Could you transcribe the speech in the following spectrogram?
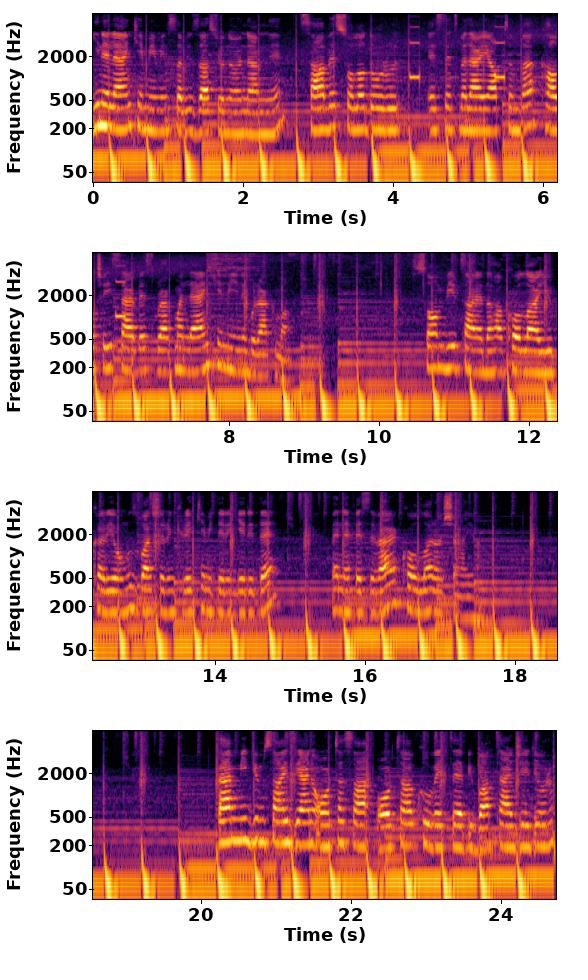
Yine leğen kemiğimin stabilizasyonu önemli. Sağ ve sola doğru esnetmeler yaptığımda kalçayı serbest bırakma, leğen kemiğini bırakma. Son bir tane daha kollar yukarıya, omuz başların, kürek kemiklerin geride ve nefesi ver, kollar aşağıya. Ben medium size yani orta orta kuvvette bir bant tercih ediyorum.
